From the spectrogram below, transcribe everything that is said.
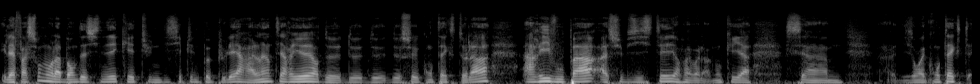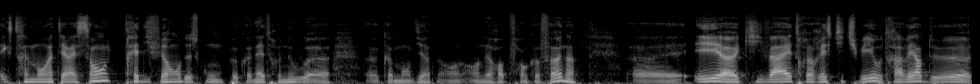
et la façon dont la bande dessinée, qui est une discipline populaire à l'intérieur de, ce contexte-là, arrive ou pas à subsister. Enfin voilà, donc il y a, c'est un, euh, disons un contexte extrêmement intéressant, très différent de ce qu'on peut connaître nous, euh, comment dire, en, Europe francophone, et qui va être restitué au travers de,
